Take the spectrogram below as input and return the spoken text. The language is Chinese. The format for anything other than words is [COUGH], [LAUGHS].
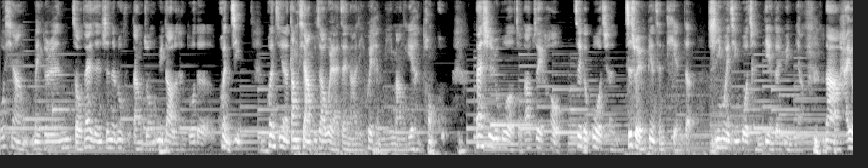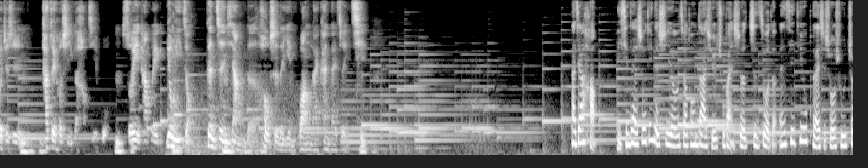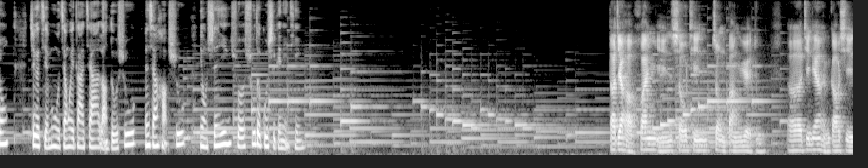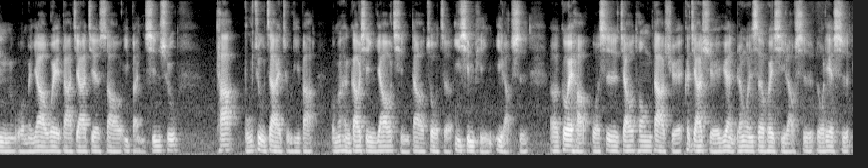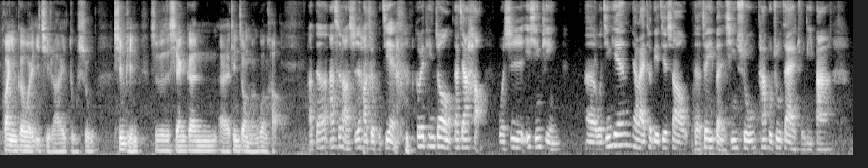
我想每个人走在人生的路途当中，遇到了很多的困境，困境的当下不知道未来在哪里，会很迷茫，也很痛苦。但是如果走到最后，这个过程之所以会变成甜的，是因为经过沉淀跟酝酿。[LAUGHS] 那还有就是，它最后是一个好结果，所以他会用一种更正向的后设的眼光来看待这一切。大家好。你现在收听的是由交通大学出版社制作的 NCTU Plus 说书中，这个节目将为大家朗读书、分享好书，用声音说书的故事给你听。大家好，欢迎收听重磅阅读。呃，今天很高兴我们要为大家介绍一本新书，他不住在竹篱笆。我们很高兴邀请到作者易新平易老师。呃，各位好，我是交通大学客家学院人文社会系老师罗烈师，欢迎各位一起来读书。新平是不是先跟呃听众们问好？好的，阿诗老师，好久不见，[LAUGHS] 各位听众大家好，我是易新平。呃，我今天要来特别介绍的这一本新书，他不住在竹篱笆。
